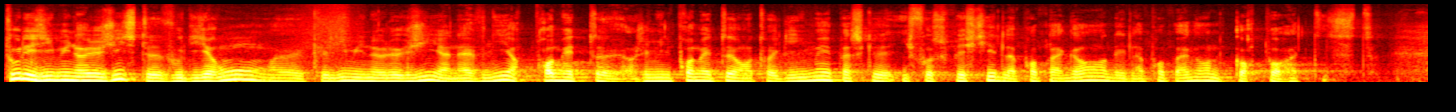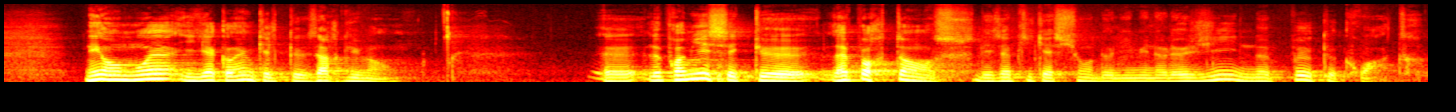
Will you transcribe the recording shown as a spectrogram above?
tous les immunologistes vous diront euh, que l'immunologie a un avenir prometteur. J'ai mis le prometteur entre guillemets parce qu'il faut se méfier de la propagande et de la propagande corporatiste. Néanmoins, il y a quand même quelques arguments. Euh, le premier, c'est que l'importance des applications de l'immunologie ne peut que croître.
